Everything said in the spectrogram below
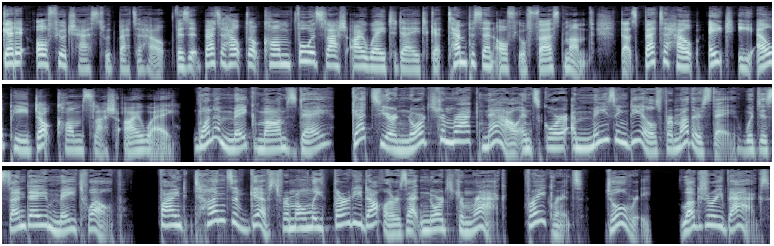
Get it off your chest with BetterHelp. Visit betterhelp.com forward slash iWeigh today to get 10% off your first month. That's betterhelp, H-E-L-P dot com slash iWeigh. Want to make mom's day? Get to your Nordstrom Rack now and score amazing deals for Mother's Day, which is Sunday, May 12th. Find tons of gifts from only $30 at Nordstrom Rack fragrance, jewelry, luxury bags,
